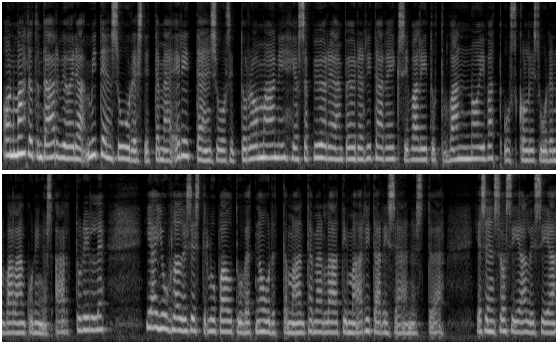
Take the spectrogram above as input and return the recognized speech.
On mahdotonta arvioida, miten suuresti tämä erittäin suosittu romaani, jossa pyöreän pöydän ritareiksi valitut vannoivat uskollisuuden valan kuningas Arturille ja juhlallisesti lupautuivat noudattamaan tämän laatimaa ritarisäännöstöä ja sen sosiaalisia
